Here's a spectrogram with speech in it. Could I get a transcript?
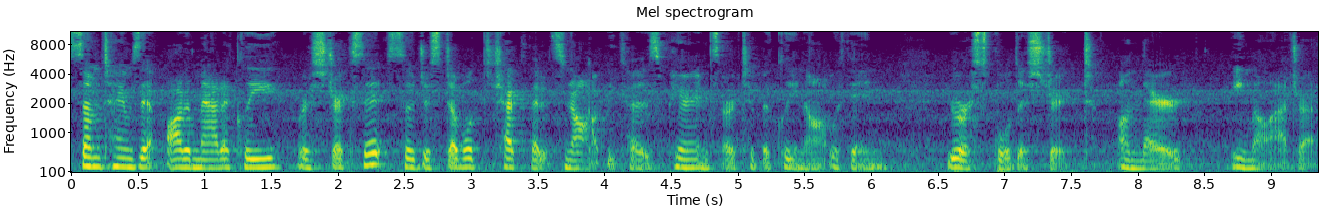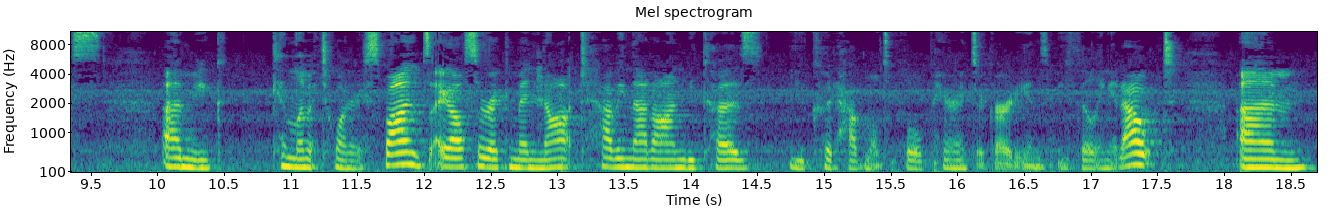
Sometimes it automatically restricts it, so just double check that it's not because parents are typically not within your school district on their email address. Um, you can limit to one response. I also recommend not having that on because you could have multiple parents or guardians be filling it out. Um,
